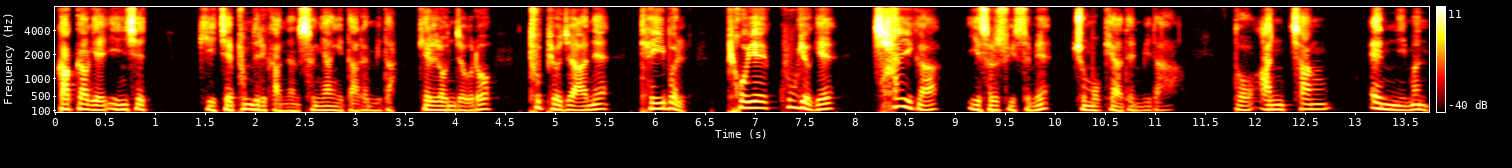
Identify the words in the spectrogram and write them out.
각각의 인쇄기 제품들이 갖는 성향이 다릅니다. 결론적으로 투표지 안에 테이블, 표의 구격에 차이가 있을 수 있음에 주목해야 됩니다. 또 안창 N님은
